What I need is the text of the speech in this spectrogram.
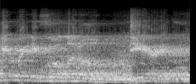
Get ready for a little Derek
